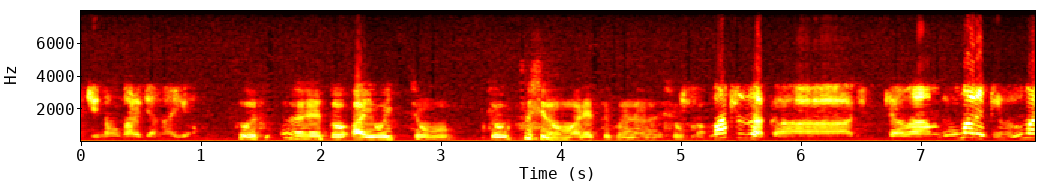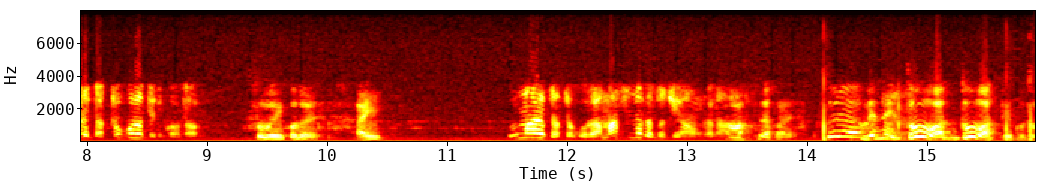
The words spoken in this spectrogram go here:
日市の生まれじゃないよ。そうです。えっ、と、相生町、津市の生まれってことになるんでしょうか？松坂じゃあ、生まれて、生まれたところってこと？そういうことです。はい。生まれたところは松坂と違うんかな？松坂です。それは別に童話、童話っていうこと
